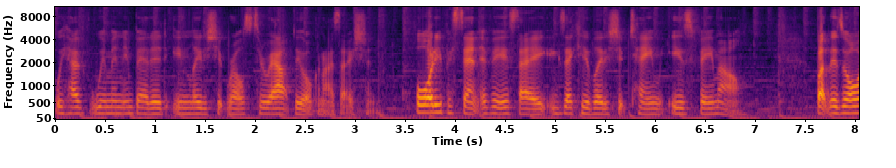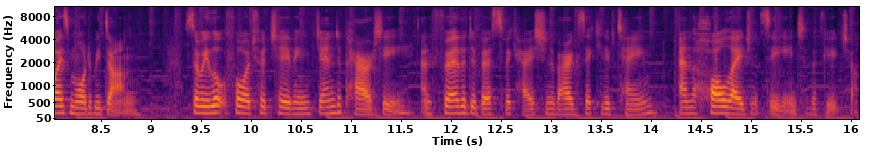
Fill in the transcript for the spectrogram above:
we have women embedded in leadership roles throughout the organisation. 40% of ESA executive leadership team is female, but there's always more to be done. So we look forward to achieving gender parity and further diversification of our executive team and the whole agency into the future.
